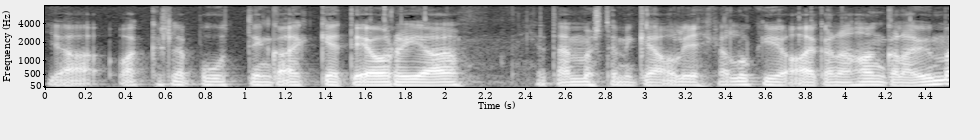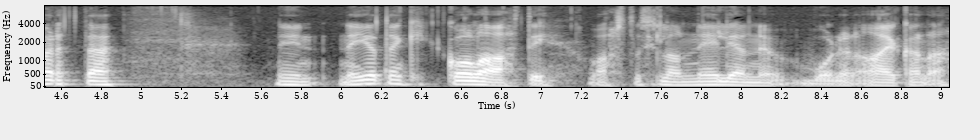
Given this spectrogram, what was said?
ja vaikka sillä puhuttiin kaikkea teoriaa ja tämmöistä, mikä oli ehkä lukio-aikana hankala ymmärtää, niin ne jotenkin kolahti vasta silloin neljännen vuoden aikana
